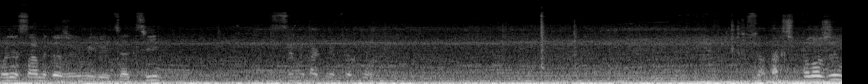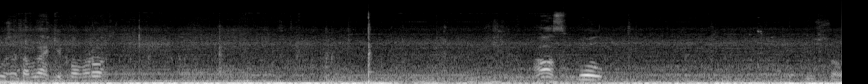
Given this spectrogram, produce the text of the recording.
вони самі навіть вимірюються, а ці з цими так не проходить. Все, так положив, вже там легкий поворот. Газ в пол. І пішов.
